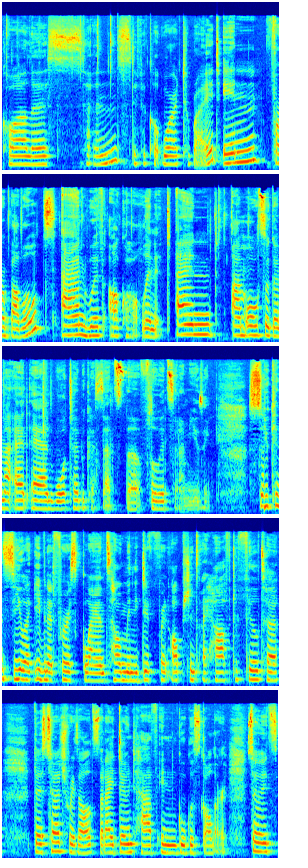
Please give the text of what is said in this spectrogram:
Coalescence sentence, difficult word to write, in for bubbles and with alcohol in it. And I'm also gonna add and water because that's the fluids that I'm using. So you can see like even at first glance how many different options I have to filter the search results that I don't have in Google Scholar. So it's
